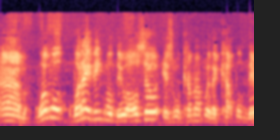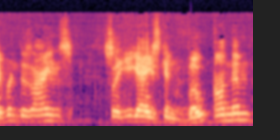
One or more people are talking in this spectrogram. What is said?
um, what we'll what I think we'll do also is we'll come up with a couple different designs so that you guys can vote on them,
